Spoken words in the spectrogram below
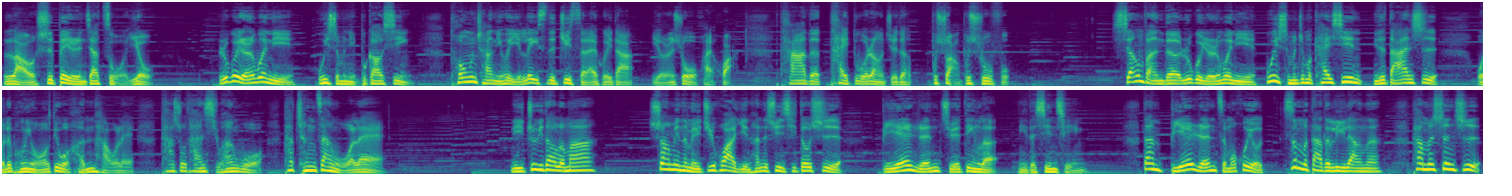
老是被人家左右。如果有人问你为什么你不高兴，通常你会以类似的句子来回答。有人说我坏话，他的态度让我觉得不爽不舒服。相反的，如果有人问你为什么这么开心，你的答案是我的朋友对我很好嘞，他说他很喜欢我，他称赞我嘞。你注意到了吗？上面的每句话隐含的讯息都是别人决定了你的心情，但别人怎么会有这么大的力量呢？他们甚至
